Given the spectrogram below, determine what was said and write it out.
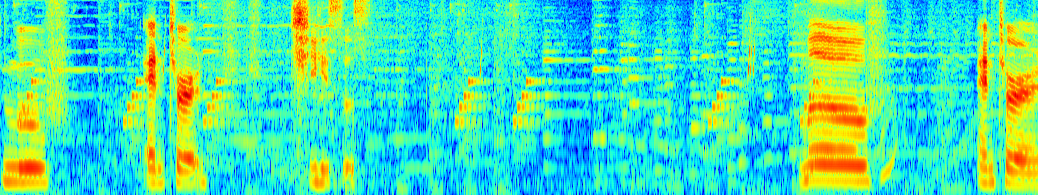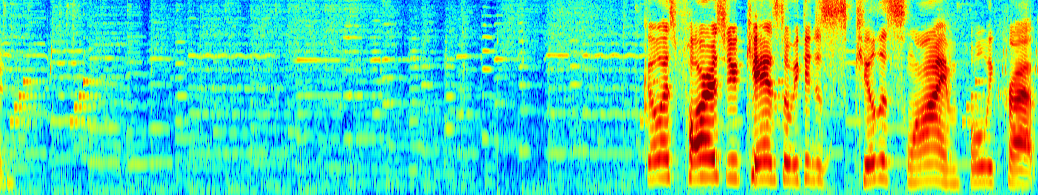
Move. And turn. Jesus. Move. And turn. Go as far as you can so we can just kill the slime. Holy crap.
